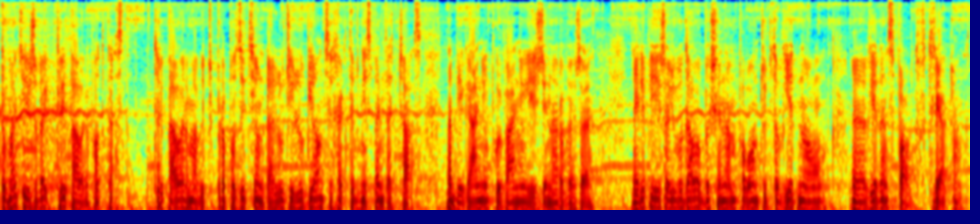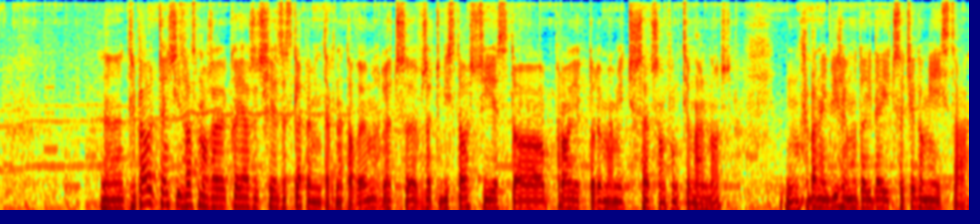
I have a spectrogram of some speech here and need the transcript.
Tu Maciej Żywek Tripower Podcast. Tripower ma być propozycją dla ludzi lubiących aktywnie spędzać czas na bieganiu, pływaniu, jeździe na rowerze. Najlepiej, jeżeli udałoby się nam połączyć to w, jedną, e, w jeden sport, w triatlon. E, Tripower części z Was może kojarzyć się ze sklepem internetowym, lecz w rzeczywistości jest to projekt, który ma mieć szerszą funkcjonalność. Mm, Chyba najbliżej mu do idei trzeciego miejsca,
